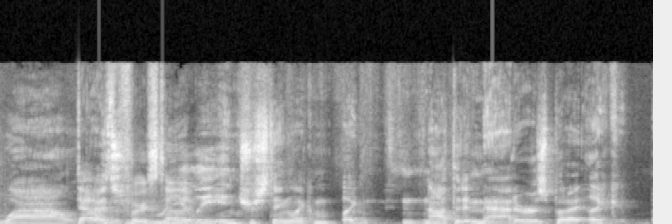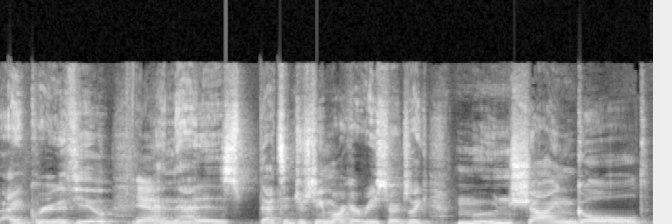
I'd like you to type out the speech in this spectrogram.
Wow, That was the first time. really interesting. Like, like not that it matters, but I like I agree with you. Yeah. and that is that's interesting market research. Like moonshine gold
